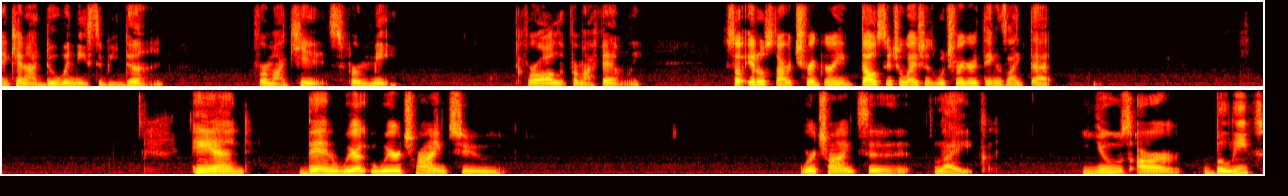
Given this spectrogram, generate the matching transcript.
And can I do what needs to be done for my kids, for me, for all, for my family? So it'll start triggering, those situations will trigger things like that. And then we're we're trying to we're trying to like use our belief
